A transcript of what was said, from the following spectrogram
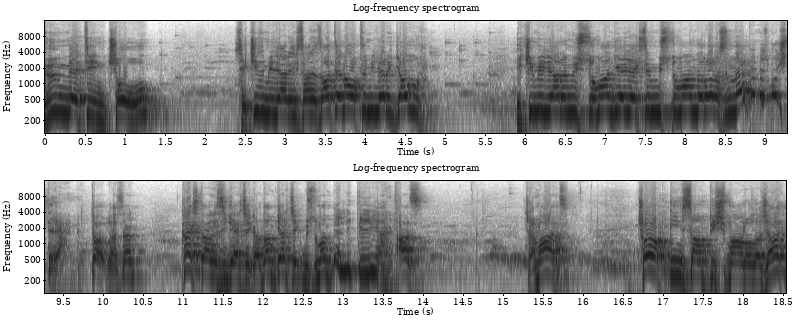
Ümmetin çoğu 8 milyar insanı zaten 6 milyarı gavur. 2 milyarı Müslüman diyeceksin. Müslümanlar arasında hepimiz bu işte yani. Toplasan kaç tanesi gerçek adam, gerçek Müslüman belli değil yani. Az. Cemaat. Çok insan pişman olacak.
